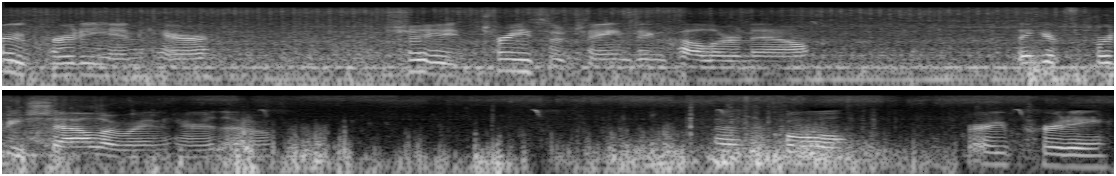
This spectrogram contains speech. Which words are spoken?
Very pretty in here. Tree, trees are changing color now. I think it's pretty shallow in here though. That's cool. Very pretty.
